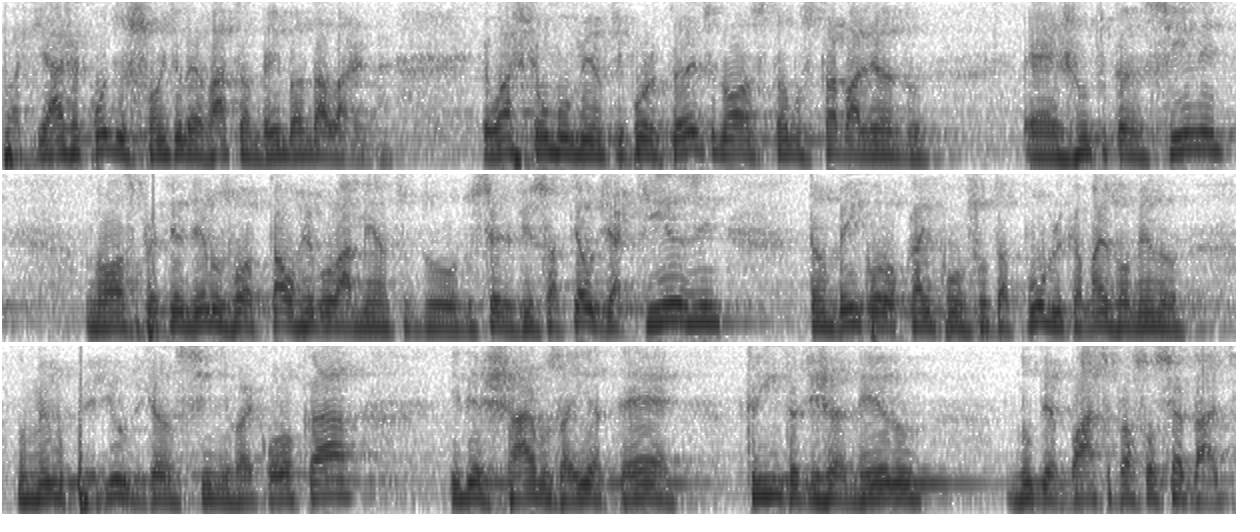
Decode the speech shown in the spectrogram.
para que haja condições de levar também banda larga. Eu acho que é um momento importante. Nós estamos trabalhando é, junto com a Ancine. Nós pretendemos votar o regulamento do, do serviço até o dia 15, também colocar em consulta pública, mais ou menos no mesmo período que a Ancine vai colocar e deixarmos aí até 30 de janeiro no debate para a sociedade,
